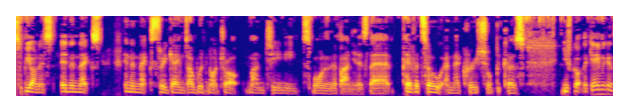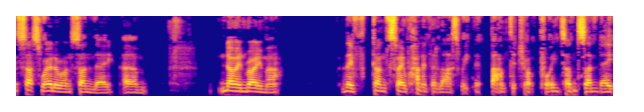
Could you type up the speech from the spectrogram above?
to be honest, in the next in the next three games, I would not drop Mancini, Smalling, and Ibanez. They're pivotal and they're crucial because you've got the game against Sassuolo on Sunday. Um, knowing Roma, they've done so well in the last week. They're bound to drop points on Sunday.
